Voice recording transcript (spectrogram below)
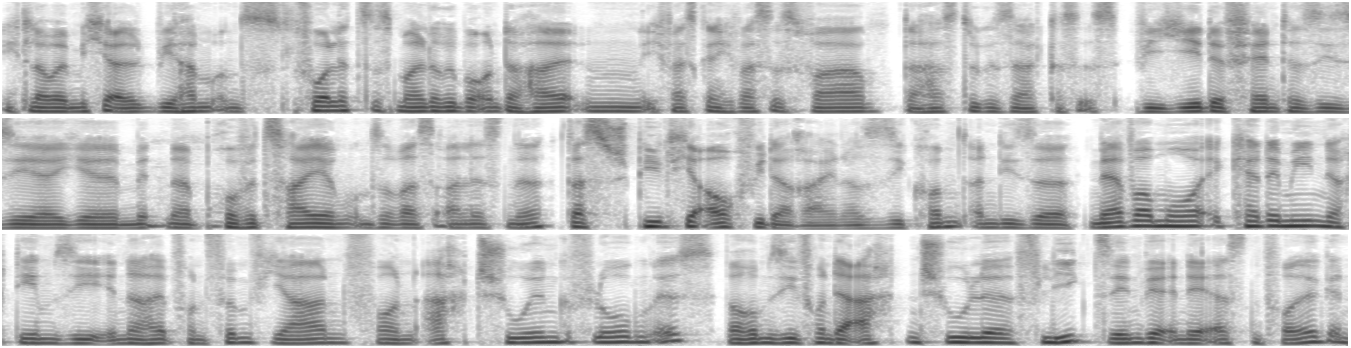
ich glaube, Michael, wir haben uns vorletztes Mal darüber unterhalten. Ich weiß gar nicht, was es war. Da hast du gesagt, das ist wie jede Fantasy-Serie mit einer Prophezeiung und sowas alles, ne? Das spielt hier auch wieder rein. Also sie kommt an diese Nevermore Academy, nachdem sie innerhalb von fünf Jahren von acht Schulen geflogen ist. Warum sie von der achten Schule fliegt, sehen wir in der ersten Folge.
